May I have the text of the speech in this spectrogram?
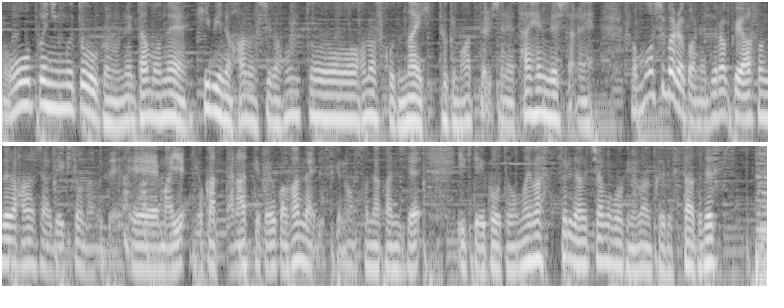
もうオープニングトークのネタもね日々の話が本当話すことない時もあったりしてね大変でしたね、まあ、もうしばらくはねドラクエ遊んでる話はできそうなので、えー、まあよかったなっていうかよくわかんないですけどそんな感じで生きていこうと思います。それでは内山昂輝のワンクールスタートです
